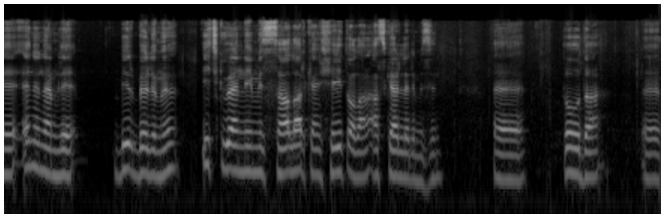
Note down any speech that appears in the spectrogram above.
e, en önemli bir bölümü iç güvenliğimiz sağlarken şehit olan askerlerimizin e, doğuda e,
